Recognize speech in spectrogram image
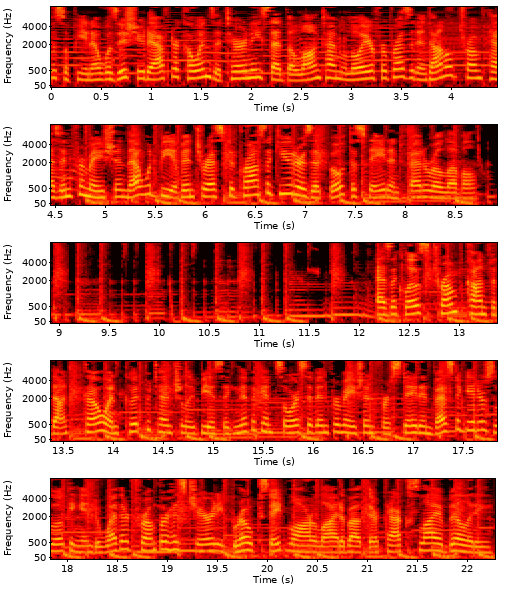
The subpoena was issued after Cohen's attorney said the longtime lawyer for President Donald Trump has information that would be of interest to prosecutors at both the state and federal level. As a close Trump confidant, Cohen could potentially be a significant source of information for state investigators looking into whether Trump or his charity broke state law or lied about their tax liability.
